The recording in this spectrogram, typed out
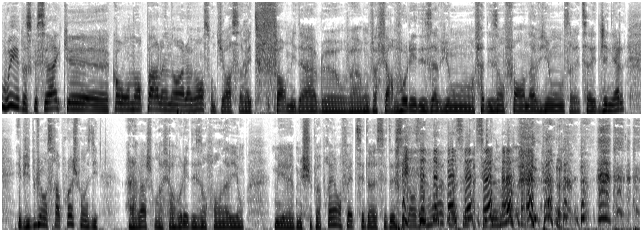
Oui, parce que c'est vrai que euh, quand on en parle un an à l'avance, on dira ça va être formidable, on va on va faire voler des avions, enfin des enfants en avion, ça va être ça va être génial. Et puis plus on se rapproche, plus on se dit ah la vache, on va faire voler des enfants en avion. Mais mais je suis pas prêt en fait, c'est dans, dans un mois, c'est demain.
